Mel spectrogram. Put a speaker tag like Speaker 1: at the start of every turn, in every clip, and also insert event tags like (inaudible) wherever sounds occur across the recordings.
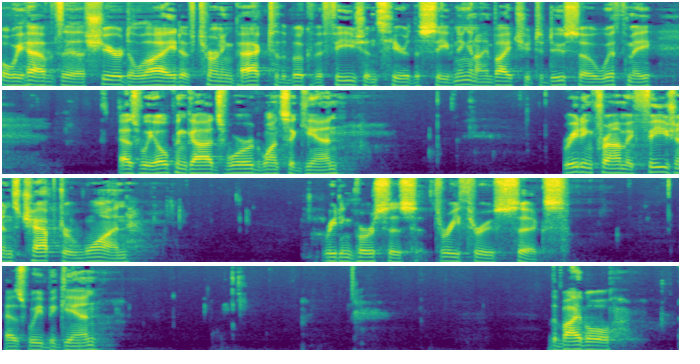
Speaker 1: Well, we have the sheer delight of turning back to the book of Ephesians here this evening, and I invite you to do so with me as we open God's Word once again. Reading from Ephesians chapter 1, reading verses 3 through 6 as we begin. The Bible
